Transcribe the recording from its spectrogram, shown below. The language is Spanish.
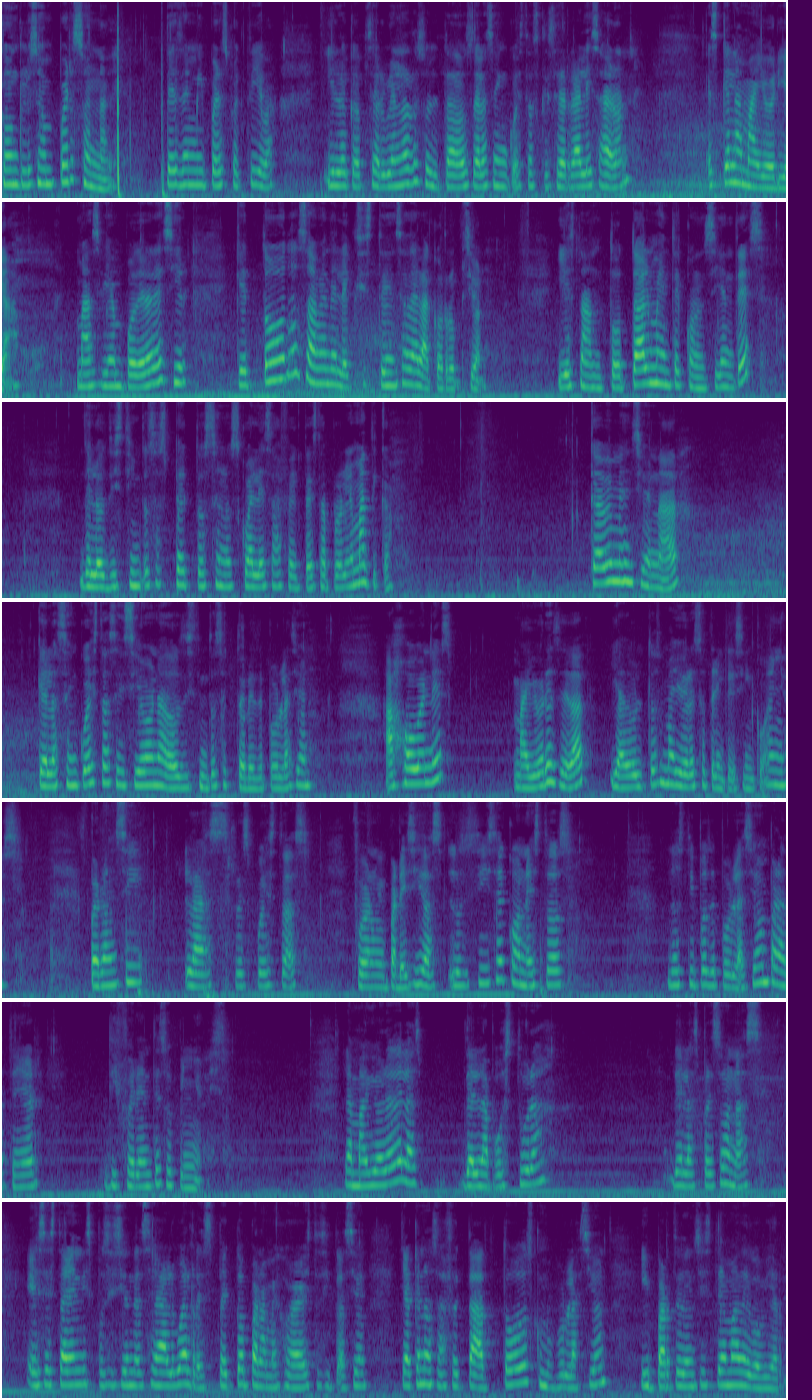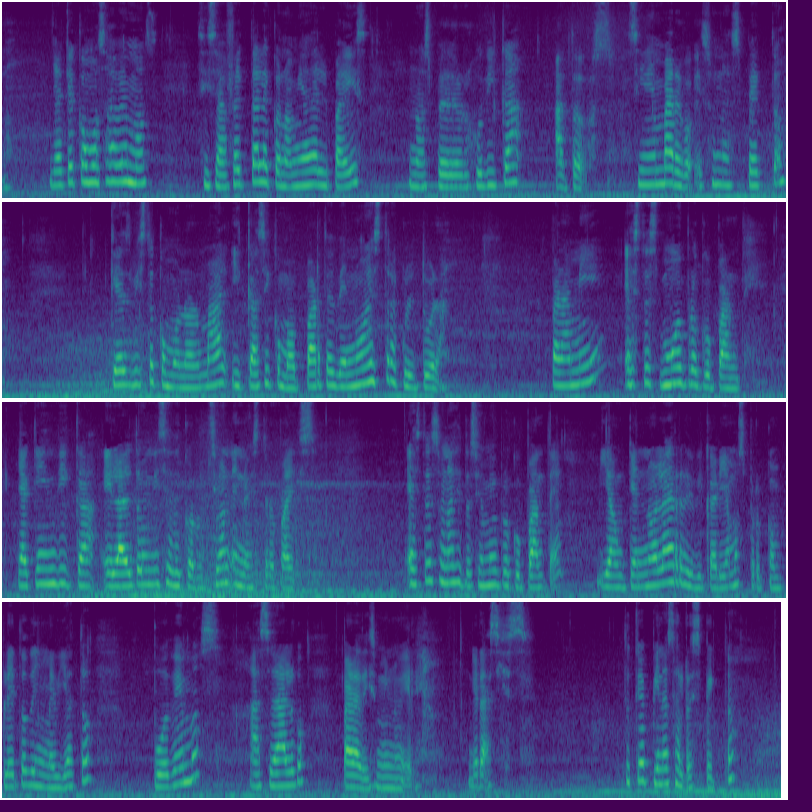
Conclusión personal. Desde mi perspectiva y lo que observé en los resultados de las encuestas que se realizaron, es que la mayoría, más bien podría decir que todos saben de la existencia de la corrupción y están totalmente conscientes de los distintos aspectos en los cuales afecta esta problemática. Cabe mencionar que las encuestas se hicieron a dos distintos sectores de población, a jóvenes mayores de edad y adultos mayores a 35 años. Pero en sí, las respuestas fueron muy parecidas. Los hice con estos dos tipos de población para tener diferentes opiniones. La mayoría de, las, de la postura de las personas es estar en disposición de hacer algo al respecto para mejorar esta situación, ya que nos afecta a todos como población y parte de un sistema de gobierno, ya que como sabemos, si se afecta a la economía del país, nos perjudica a todos. Sin embargo, es un aspecto que es visto como normal y casi como parte de nuestra cultura. Para mí, esto es muy preocupante, ya que indica el alto índice de corrupción en nuestro país. Esta es una situación muy preocupante y aunque no la erradicaríamos por completo de inmediato, podemos hacer algo para disminuirla. Gracias. ¿Tú qué opinas al respecto?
